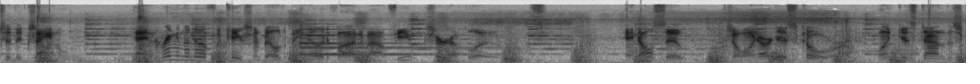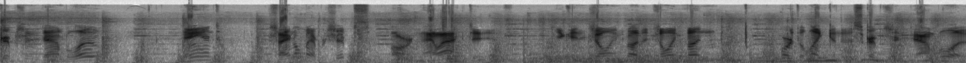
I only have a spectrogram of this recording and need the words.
To the channel, and ring the notification bell to be notified about future uploads. And also, join our Discord. Link is down in the description down below. And channel memberships are now active. You can join by the join button or the link in the description down below.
